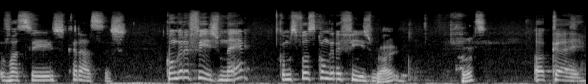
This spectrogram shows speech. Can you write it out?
vocês, caraças. Com grafismo, né? Como se fosse com grafismo. Vai, força. Ok.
